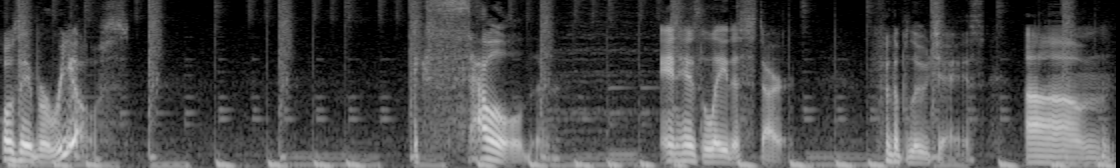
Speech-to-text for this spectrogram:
Jose Berrios excelled in his latest start for the Blue Jays. Um,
